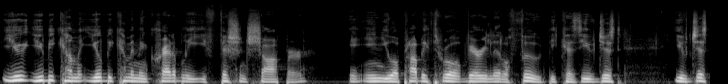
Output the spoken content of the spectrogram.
You you become you'll become an incredibly efficient shopper and you will probably throw out very little food because you've just you've just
